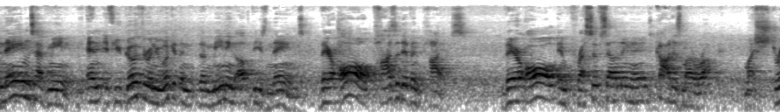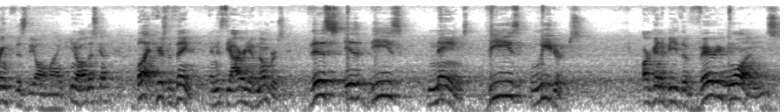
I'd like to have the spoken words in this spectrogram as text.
names have meaning. And if you go through and you look at the, the meaning of these names, they're all positive and pious. They're all impressive sounding names. God is my rock. My strength is the Almighty. You know, all this kind of. But here's the thing, and it's the irony of numbers. This is these names, these leaders, are going to be the very ones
